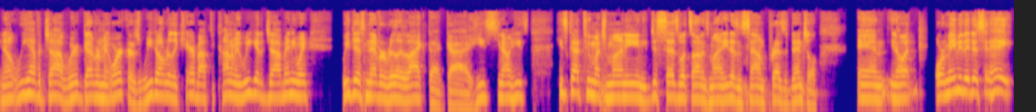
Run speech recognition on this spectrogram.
You know, we have a job. We're government workers. We don't really care about the economy. We get a job anyway. We just never really liked that guy. He's, you know, he's he's got too much money and he just says what's on his mind. He doesn't sound presidential. And you know what? Or maybe they just said, "Hey,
